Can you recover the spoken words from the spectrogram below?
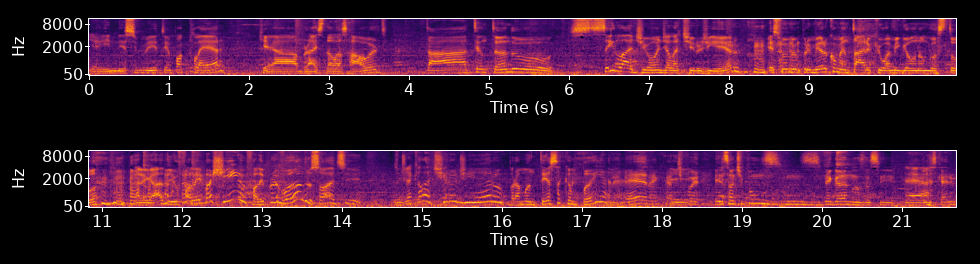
E aí nesse meio tempo a Claire, que é a Bryce Dallas Howard, tá tentando, sei lá de onde ela tira o dinheiro. Esse foi o meu primeiro comentário que o amigão não gostou, tá ligado? E eu falei baixinho, falei pro Evandro só, disse, de onde é que ela tira o dinheiro pra manter essa campanha, né? É, né, cara? E- Tipo, eles são tipo uns, uns veganos, assim. É. Eles querem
